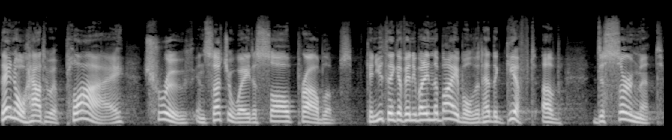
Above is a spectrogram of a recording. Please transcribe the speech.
They know how to apply truth in such a way to solve problems. Can you think of anybody in the Bible that had the gift of discernment?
